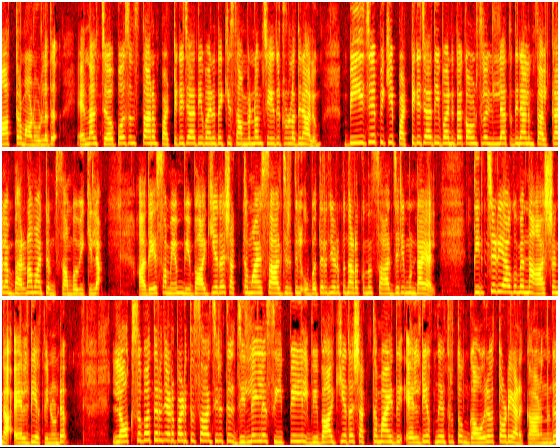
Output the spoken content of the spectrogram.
മാത്രമാണുള്ളത്. എന്നാൽ ചെയർപേഴ്സൺ സ്ഥാനം പട്ടികജാതി വനിതയ്ക്ക് സംവരണം ചെയ്തിട്ടുള്ളതിനാലും ബി ജെ പിക്ക് പട്ടികജാതി വനിതാ കൗൺസിലർ ഇല്ലാത്തതിനാലും തൽക്കാലം ഭരണമാറ്റം സംഭവിക്കില്ല. അതേസമയം വിഭാഗീയത ശക്തമായ സാഹചര്യത്തിൽ ഉപതെരഞ്ഞെടുപ്പ് നടക്കുന്ന സാഹചര്യമുണ്ടായാൽ തിരിച്ചടിയാകുമെന്ന ആശങ്ക എൽ ഡി എഫിനുണ്ട് ലോക്സഭാ തെരഞ്ഞെടുപ്പ് അടുത്ത സാഹചര്യത്തിൽ ജില്ലയിലെ സി പി ഐയിൽ വിഭാഗീയത ശക്തമായത് എൽ ഡി എഫ് നേതൃത്വം ഗൗരവത്തോടെയാണ് കാണുന്നത്.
